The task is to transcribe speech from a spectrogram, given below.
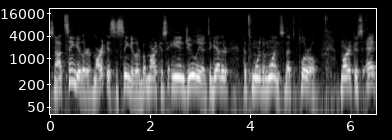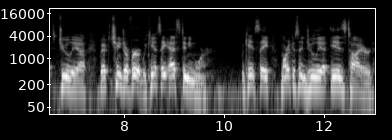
It's not singular. Marcus is singular, but Marcus and Julia together, that's more than one, so that's plural. Marcus et Julia, we have to change our verb. We can't say est anymore. We can't say Marcus and Julia is tired,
